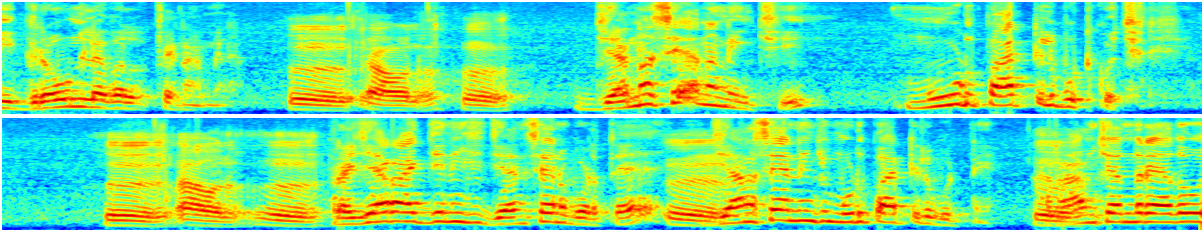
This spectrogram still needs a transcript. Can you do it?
ఈ గ్రౌండ్ లెవెల్ ఫినామినా జనసేన నుంచి మూడు పార్టీలు పుట్టుకొచ్చినాయి. అవును ప్రజారాజ్యం నుంచి జనసేన పుడితే జనసేన నుంచి మూడు పార్టీలు పుట్టినాయి. రామచంద్ర యాదవ్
